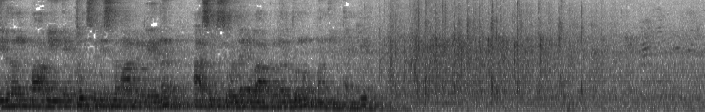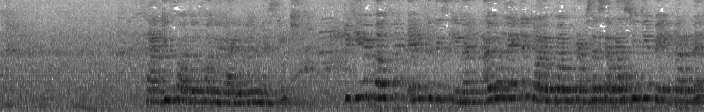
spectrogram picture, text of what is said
ജീവിതം ഭാവി ഏറ്റവും സുനിശ്ചിതമാകട്ടെ എന്ന് ആശംസിച്ചുകൊണ്ട് എന്റെ വാക്കുകൾ നിർത്തുന്നു നന്ദി thank you Thank you, Father, for the valuable message. To give a perfect end to this event, I would like to call upon Professor Sebastian J. Periparamil,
